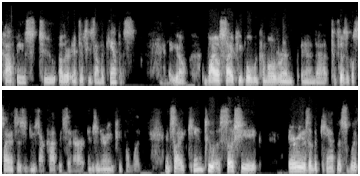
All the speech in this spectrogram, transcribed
copies to other entities on the campus. You know, biosci people would come over and, and uh, to physical sciences and use our copy center. Our engineering people would. And so I came to associate areas of the campus with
